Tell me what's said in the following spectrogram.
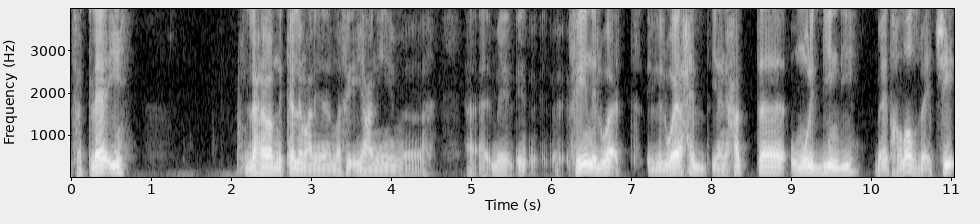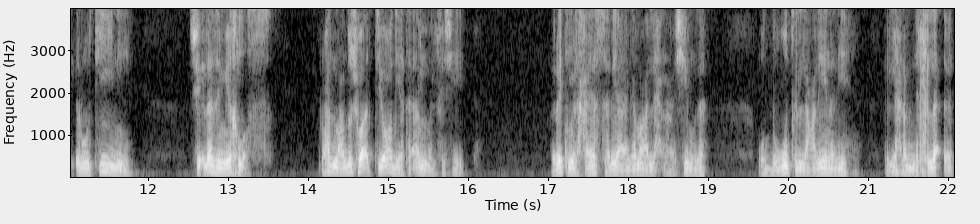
فتلاقي اللي إحنا بقى بنتكلم عليه ما في يعني فين الوقت اللي الواحد يعني حتى أمور الدين دي بقت خلاص بقت شيء روتيني شيء لازم يخلص. الواحد ما عندوش وقت يقعد يتأمل في شيء. رتم الحياة السريعه يا جماعة اللي إحنا عايشينه ده والضغوط اللي علينا دي اللي إحنا بنخلق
